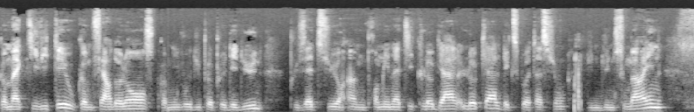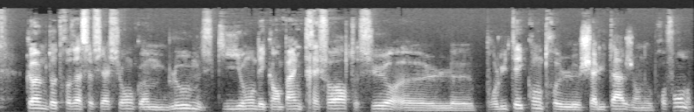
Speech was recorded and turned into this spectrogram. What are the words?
comme activité ou comme fer de lance, comme niveau du peuple des dunes, plus être sur une problématique locale, locale d'exploitation d'une sous-marine, comme d'autres associations comme Bloom qui ont des campagnes très fortes sur euh, le, pour lutter contre le chalutage en eau profonde.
